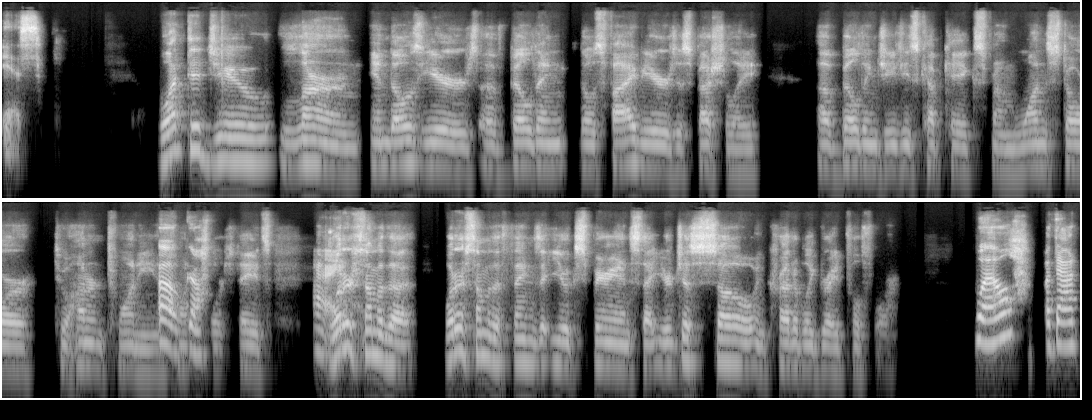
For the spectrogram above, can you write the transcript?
is. What did you learn in those years of building, those five years especially, of building Gigi's Cupcakes from one store to 120 in oh, 24 God. states? Right. What are some of the what are some of the things that you experienced that you're just so incredibly grateful for? Well, that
